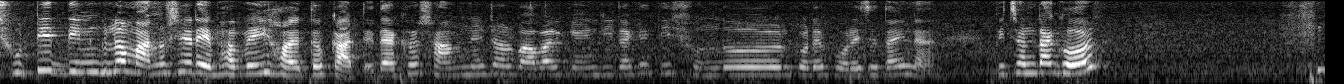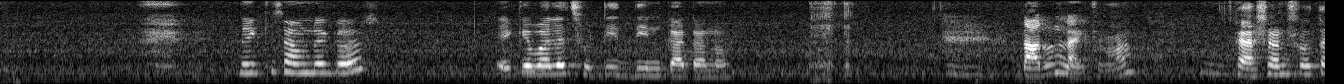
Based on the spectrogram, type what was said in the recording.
ছুটির দিনগুলো মানুষের এভাবেই হয়তো কাটে। দেখো, সামনেটা ওর বাবার গেঞ্জিটাকে কি সুন্দর করে পরেছে, তাই না? পিছনটা ঘোর। দেখি সামনে কর। একে বলে ছুটির দিন কাটানো। দারুণ লাগছে মা। ফ্যাশন শোতে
